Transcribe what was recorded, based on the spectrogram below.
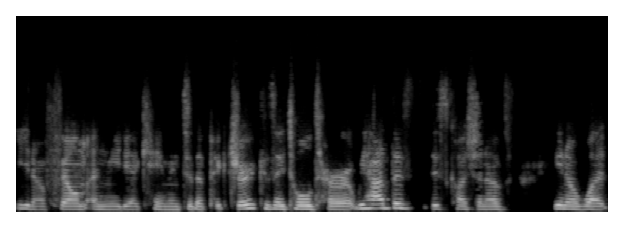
you know film and media came into the picture because i told her we had this discussion of you know what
